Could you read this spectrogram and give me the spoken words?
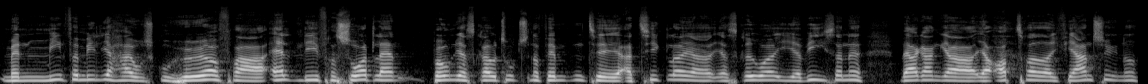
men min familie har jo skulle høre fra alt lige fra Sortland, bogen jeg skrev i 2015, til artikler, jeg, jeg skriver i aviserne, hver gang jeg, jeg optræder i fjernsynet.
